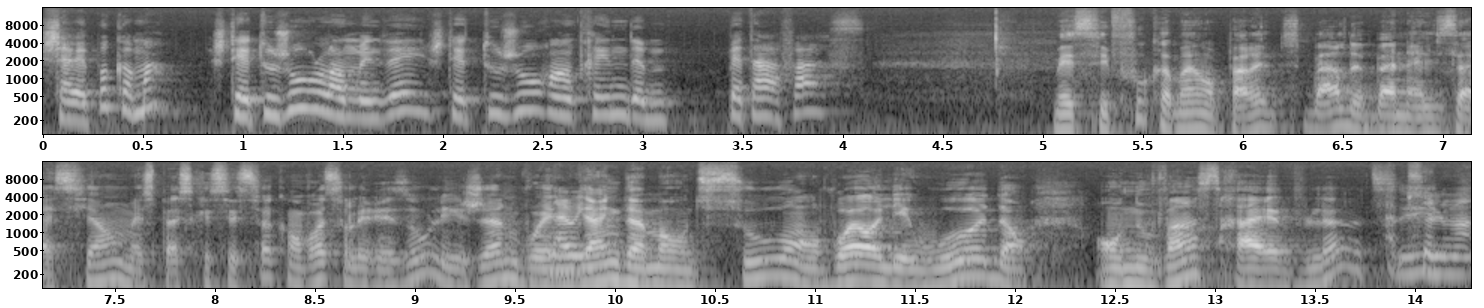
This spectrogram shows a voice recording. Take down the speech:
Je savais pas comment. J'étais toujours le lendemain de veille, j'étais toujours en train de me péter la face. Mais c'est fou comment on parlait, tu parles de banalisation, mais c'est parce que c'est ça qu'on voit sur les réseaux. Les jeunes voient Ah une oui. gang de monde sous, on voit Hollywood, on, on nous vend ce rêve-là. Absolument.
